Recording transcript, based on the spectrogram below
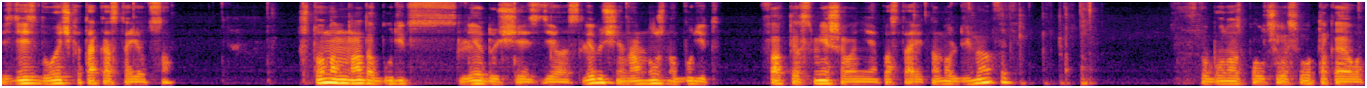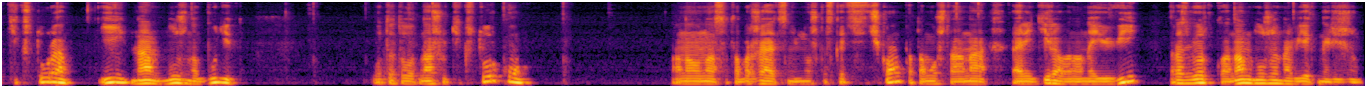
Здесь двоечка так и остается. Что нам надо будет следующее сделать? Следующее нам нужно будет фактор смешивания поставить на 0.12, чтобы у нас получилась вот такая вот текстура. И нам нужно будет вот эту вот нашу текстурку, она у нас отображается немножко с косячком, потому что она ориентирована на UV развертку, а нам нужен объектный режим.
